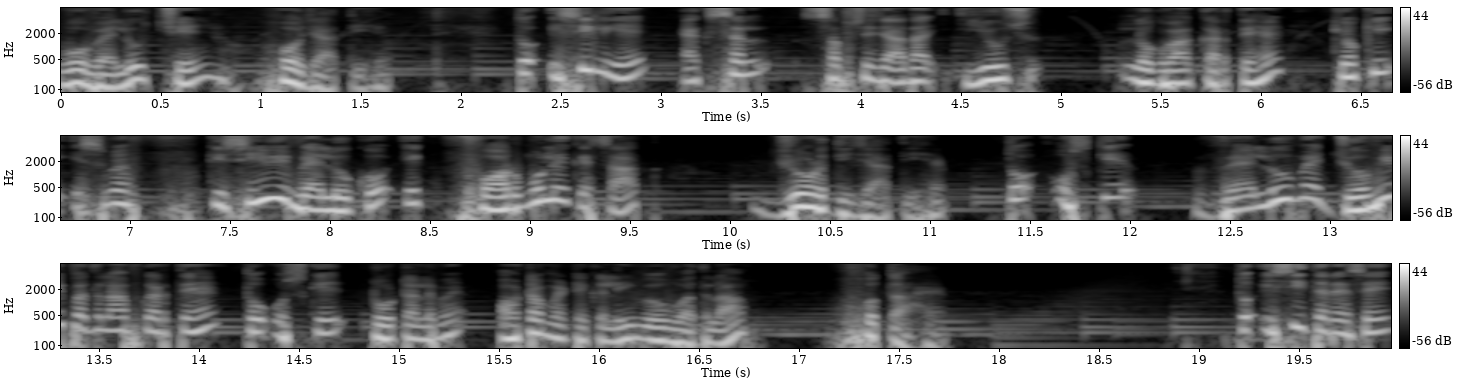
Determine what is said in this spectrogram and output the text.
वो वैल्यू चेंज हो जाती है। तो इसीलिए एक्सेल सबसे ज़्यादा यूज़ लोग करते हैं, क्योंकि इसमें किसी भी वैल्यू को एक फॉर्मूले के साथ जोड़ दी जाती है। तो उसके वैल्यू में जो भी बदलाव करते हैं तो उसके टोटल में ऑटोमेटिकली वो बदलाव होता है। तो इसी तरह से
